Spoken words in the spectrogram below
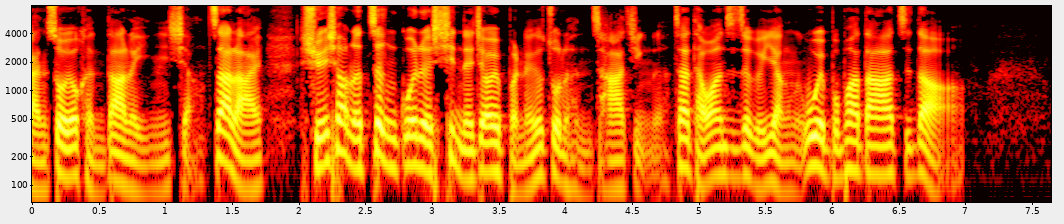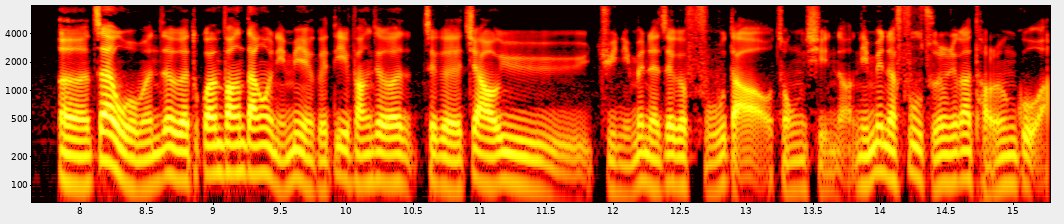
感受有很大的影响。再来，学校的正规的性的教育本来就做的很差劲了，在台湾是这个样子。我也不怕大家知道，呃，在我们这个官方单位里面有个地方叫做这个教育局里面的这个辅导中心哦，里面的副主任就跟他讨论过啊，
